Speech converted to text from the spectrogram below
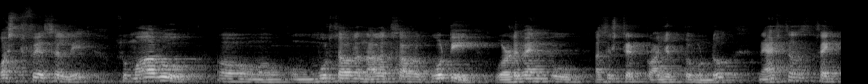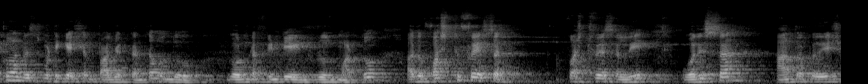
ಫಸ್ಟ್ ಫೇಸಲ್ಲಿ ಸುಮಾರು ಮೂರು ಸಾವಿರ, ನಾಲ್ಕು ಸಾವಿರ crore world bank assisted project ತಗೊಂಡು ನ್ಯಾಷನಲ್ ಸೈಕ್ಲೋನ್ ರಿಸ್ಕ್ ಪ್ರಾಜೆಕ್ಟ್ ಅಂತ ಒಂದು ಗೌರ್ಮೆಂಟ್ ಆಫ್ ಇಂಡಿಯಾ ಇಂಟ್ರೊಡ್ಯೂಸ್ ಮಾಡ್ತು. ಅದು ಫಸ್ಟ್ ಫೇಸ್ ಫಸ್ಟ್ ಫೇಸಲ್ಲಿ ಒರಿಸ್ಸಾ ಆಂಧ್ರ ಪ್ರದೇಶ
